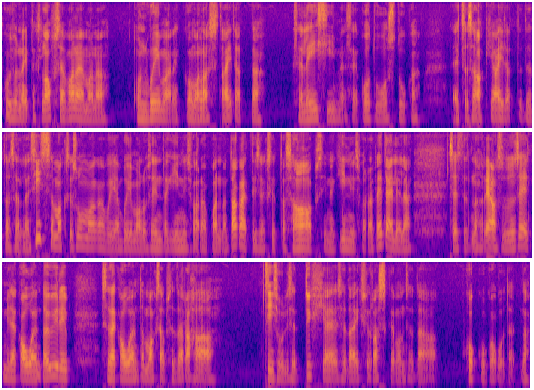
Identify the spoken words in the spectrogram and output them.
kui sul näiteks lapsevanemana on võimalik oma last aidata selle esimese koduostuga et sa saadki aidata teda selle sissemaksesummaga või on võimalus enda kinnisvara panna tagatiseks, et ta saab sinna kinnisvararedelile, sest et noh, reaalsus on see, et mida kauem ta üürib, seda kauem ta maksab seda raha sisuliselt tühja ja seda, eks ju, raskem on seda kokku koguda, et noh,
